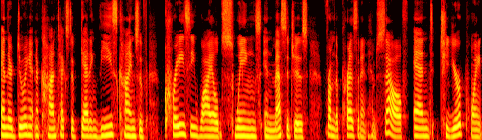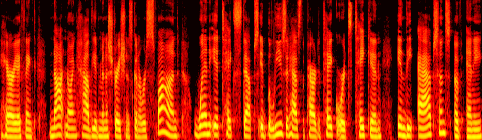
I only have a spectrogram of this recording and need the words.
And they're doing it in a context of getting these kinds of crazy, wild swings in messages from the president himself. And to your point, Harry, I think not knowing how the administration is going to respond when it takes steps it believes it has the power to take or it's taken in the absence of any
